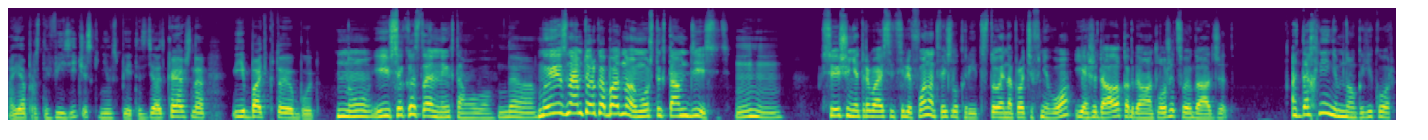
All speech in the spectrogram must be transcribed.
а я просто физически не успею это сделать. Конечно, ебать, кто ее будет. Ну, и всех остальных там его. Да. Мы знаем только об одной, может, их там десять. Угу. Все еще не отрываясь от телефона, ответил Крит. Стоя напротив него, я ожидала, когда он отложит свой гаджет. Отдохни немного, Егор.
